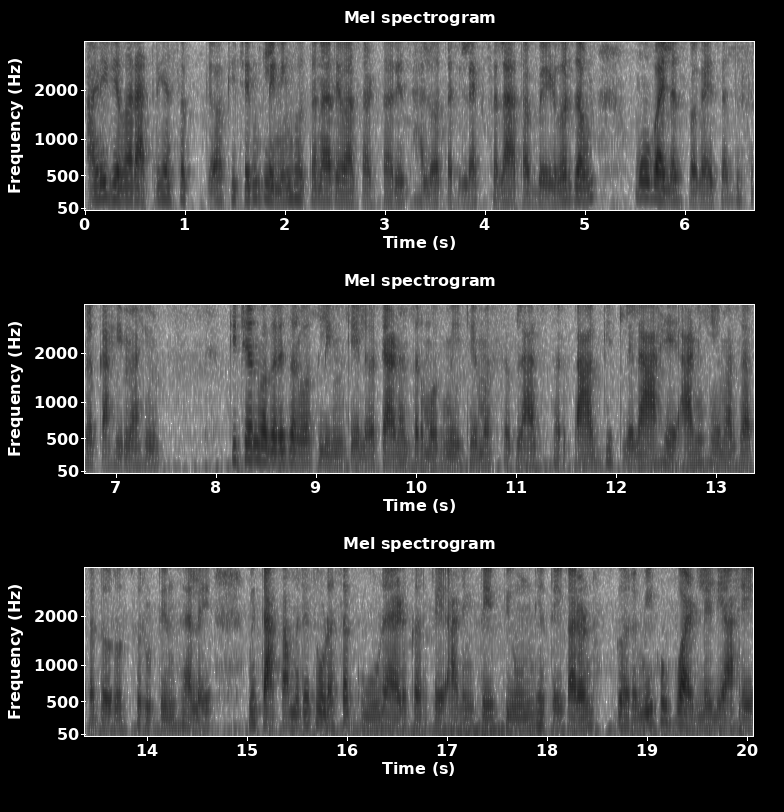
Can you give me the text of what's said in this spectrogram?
आणि जेव्हा रात्री असं किचन क्लिनिंग होतं ना तेव्हा असं वाटतं अरे झालं आता रिलॅक्स झाला आता बेडवर जाऊन मोबाईलच बघायचा दुसरं काही नाही. किचन वगैरे सर्व क्लीन केलं. त्यानंतर मग मी इथे मस्त ग्लासभर ताक घेतलेला आहे आणि हे माझं आता दररोजचं रुटीन झालं आहे मी ताकामध्ये थोडासा गूळ ॲड करते आणि ते पिऊन घेते कारण गरमी खूप वाढलेली आहे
